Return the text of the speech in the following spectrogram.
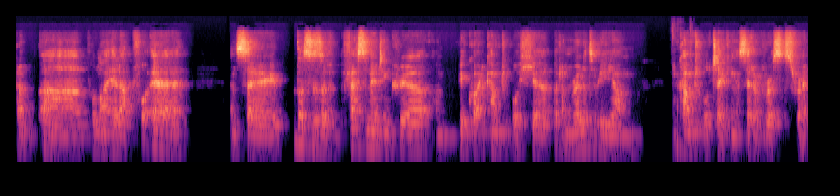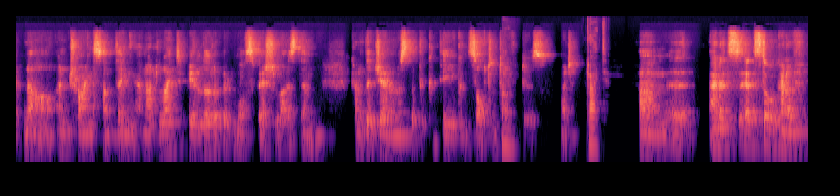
kind of uh, pull my head up for air and say, this is a fascinating career. I'm be quite comfortable here, but I'm relatively young. I'm comfortable taking a set of risks right now and trying something. And I'd like to be a little bit more specialized than kind of the generalist that the, the consultant mm. often is. Right. Right. Um, uh, and it's it's still kind of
